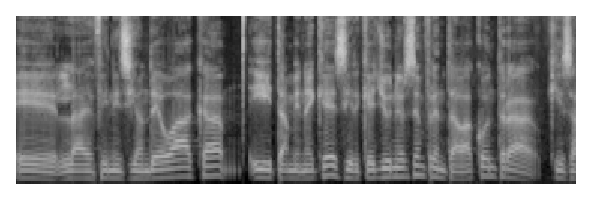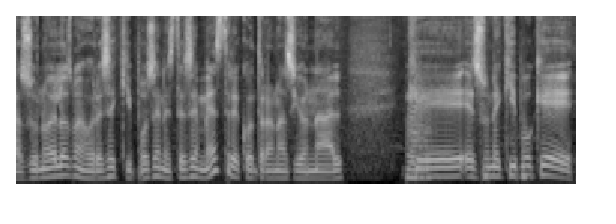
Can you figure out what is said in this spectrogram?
Eh, la definición de Vaca y también hay que decir que Junior se enfrentaba contra quizás uno de los mejores equipos en este semestre, contra Nacional, que uh -huh. es un equipo que,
